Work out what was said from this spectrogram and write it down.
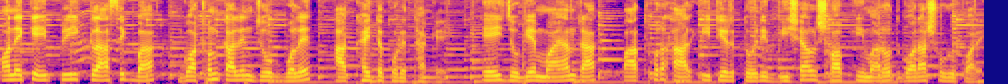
অনেকেই প্রি ক্লাসিক বা গঠনকালীন যুগ বলে আখ্যায়িত করে থাকে। এই যুগে মায়ানরা পাথর আর ইটের তৈরি বিশাল সব ইমারত গড়া শুরু করে।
